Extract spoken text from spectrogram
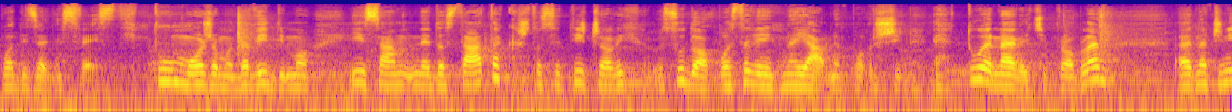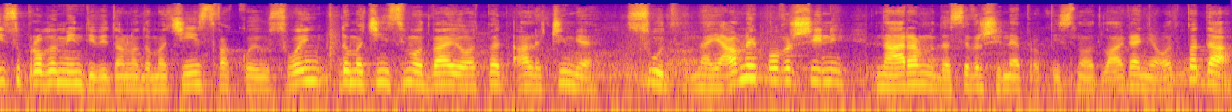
podizanje svesti. Tu možemo da vidimo i sam nedostatak što se tiče ovih sudova postavljenih na javne površine. E, tu je najveći problem znači nisu problem individualna domaćinstva koji u svojim domaćinstvima odvajaju otpad, ali čim je sud na javnoj površini, naravno da se vrši nepropisno odlaganje otpada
